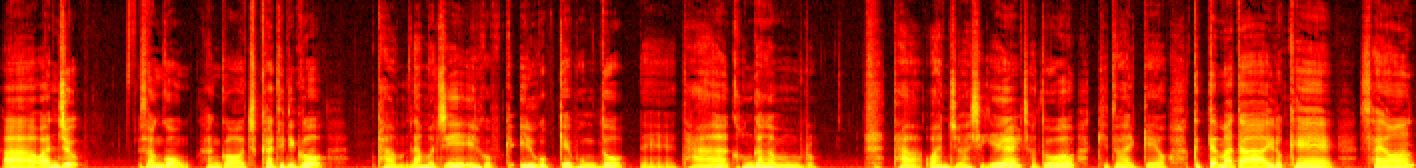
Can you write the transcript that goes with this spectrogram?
아, 완주 성공한 거 축하드리고, 다음 나머지 일곱 개, 일곱 개 봉도, 네, 다 건강한 몸으로 다 완주하시길 저도 기도할게요. 그때마다 이렇게 사연,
